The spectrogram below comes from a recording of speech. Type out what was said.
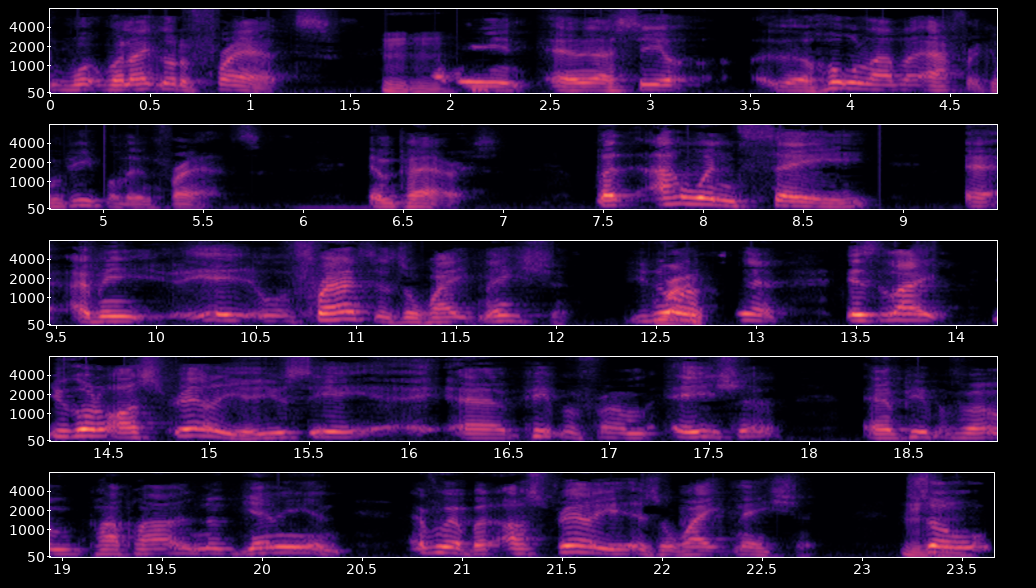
when I go to France, Mm-hmm. I mean, and I see a, a, whole lot of African people in France, in Paris. But I wouldn't say, uh, I mean, it, France is a white nation. You know right. what I'm saying? It's like you go to Australia, you see uh, people from Asia and people from Papua New Guinea and everywhere, but Australia is a white nation. Mm-hmm. So,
